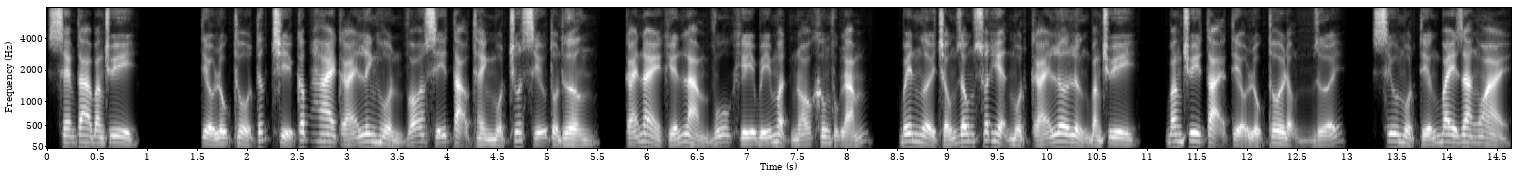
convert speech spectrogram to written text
Xem ta băng truy. Tiểu lục thổ tức chỉ cấp hai cái linh hồn võ sĩ tạo thành một chút xíu tổn thương, cái này khiến làm vũ khí bí mật nó không phục lắm. Bên người trống rông xuất hiện một cái lơ lửng băng truy, băng truy tại tiểu lục thôi động dưới, siêu một tiếng bay ra ngoài,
